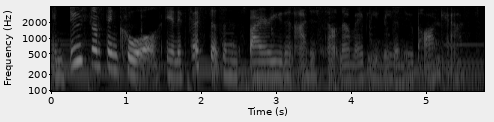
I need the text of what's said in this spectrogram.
and do something cool. And if this doesn't inspire you, then I just don't know. Maybe you need a new podcast.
